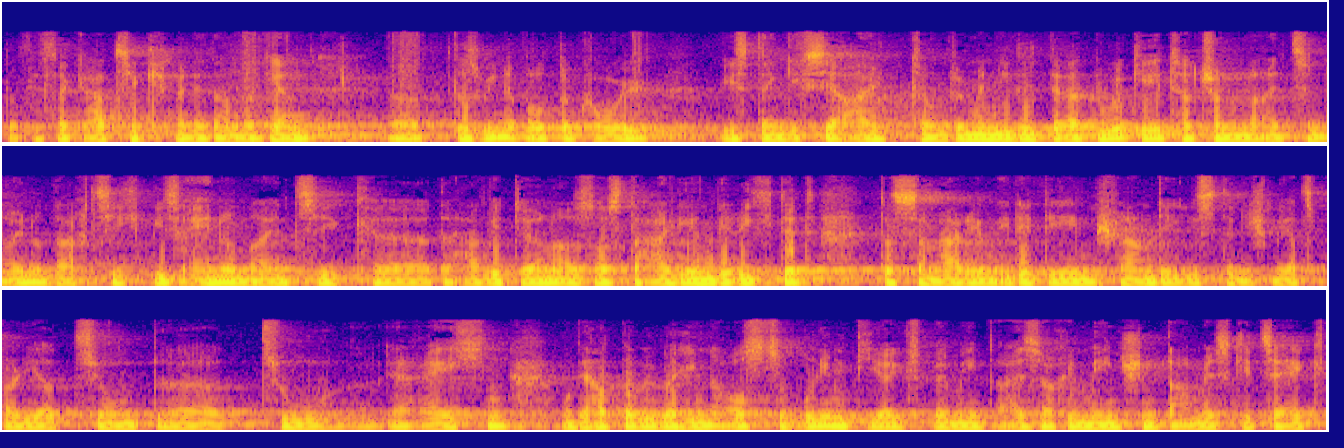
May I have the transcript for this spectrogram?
Professor Grazig, meine Damen und Herren, das Wiener Protokoll ist eigentlich sehr alt. Und wenn man in die Literatur geht, hat schon 1989 bis 1991 äh, der Harvey Turner aus Australien berichtet, dass Samarium EDT imstande ist, eine Schmerzpalliation äh, zu erreichen. Und er hat darüber hinaus sowohl im Tierexperiment als auch im Menschen damals gezeigt,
